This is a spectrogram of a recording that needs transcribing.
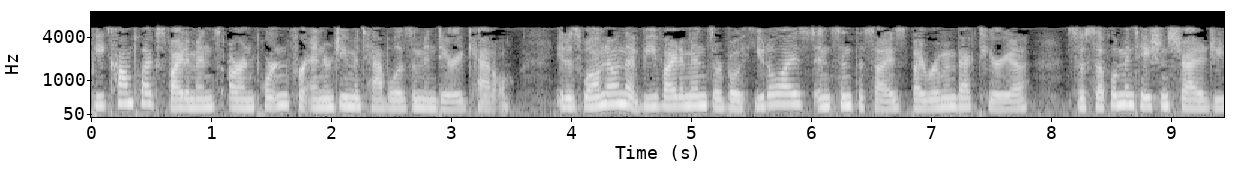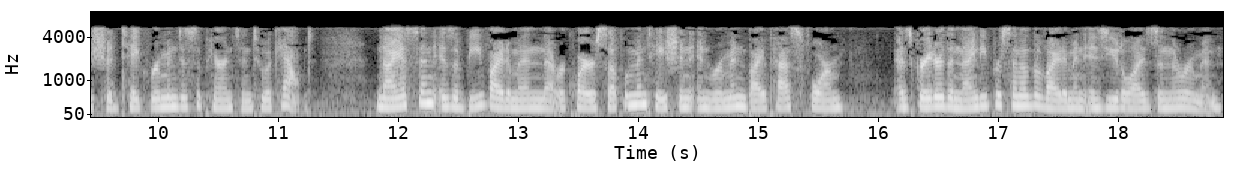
B complex vitamins are important for energy metabolism in dairy cattle. It is well known that B vitamins are both utilized and synthesized by rumen bacteria, so supplementation strategies should take rumen disappearance into account. Niacin is a B vitamin that requires supplementation in rumen bypass form, as greater than 90% of the vitamin is utilized in the rumen.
